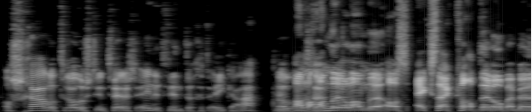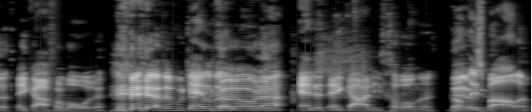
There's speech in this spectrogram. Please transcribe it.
als schalen troost in 2021 het EK. Nou, Alle lachen. andere landen als extra klap erop hebben het EK verloren. ja, dan moet En corona en het EK niet gewonnen. Dat Nee, is balen.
